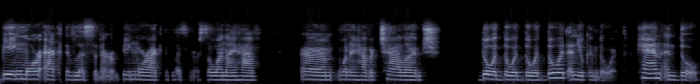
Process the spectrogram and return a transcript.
being more active listener, being more active listener. So when I have um, when I have a challenge, do it, do it, do it, do it, and you can do it. Can and do.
